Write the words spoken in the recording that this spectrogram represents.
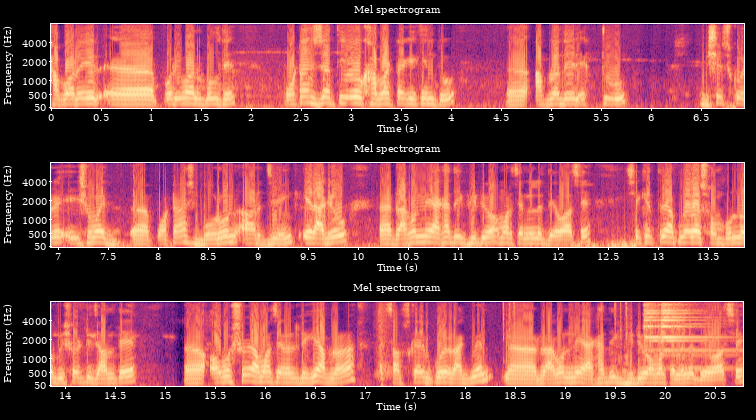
খাবারের পরিমাণ বলতে পটাশ জাতীয় খাবারটাকে কিন্তু আপনাদের একটু বিশেষ করে এই সময় পটাশ, বোরন আর জিঙ্ক। এর আগেও ড্রাগন নিয়ে একাধিক ভিডিও আমার চ্যানেলে দেওয়া আছে। সেক্ষেত্রে আপনারা সম্পূর্ণ বিষয়টি জানতে অবশ্যই আমার চ্যানেলটিকে আপনারা সাবস্ক্রাইব করে রাখবেন। ড্রাগন নিয়ে একাধিক ভিডিও আমার চ্যানেলে দেওয়া আছে।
